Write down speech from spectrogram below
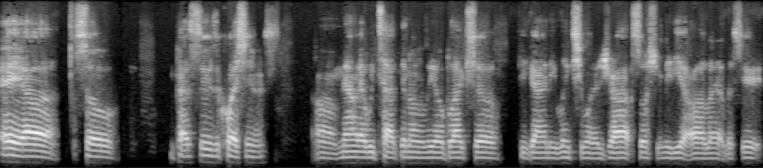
Hey, uh, so you passed a series of questions. Um, now that we tapped in on the Leo Black Show, if you got any links you want to drop, social media, all that, let's hear it.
